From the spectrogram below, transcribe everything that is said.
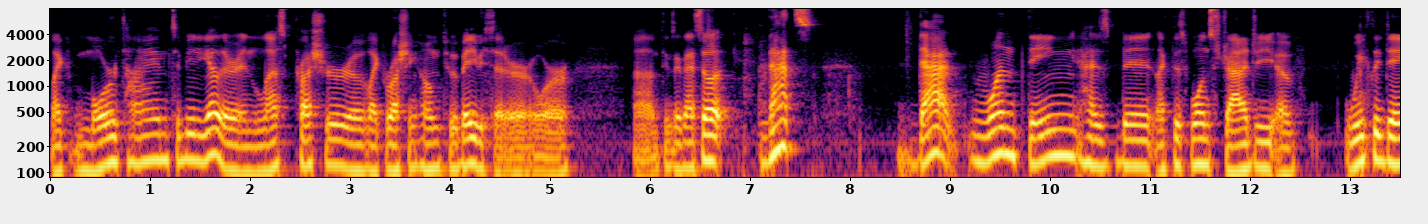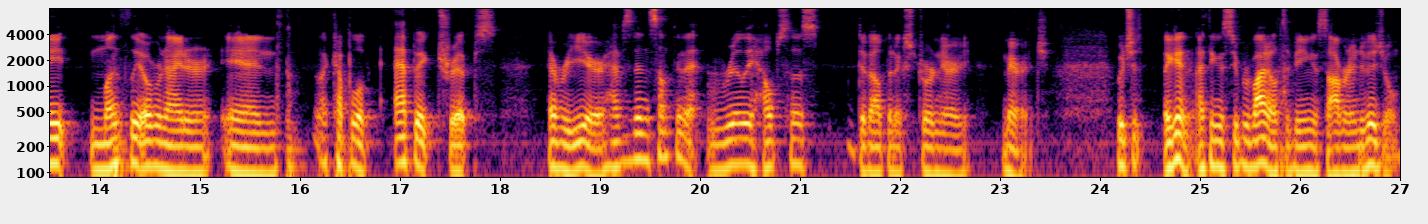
like more time to be together and less pressure of like rushing home to a babysitter or um, things like that. So that's that one thing has been like this one strategy of weekly date monthly overnighter and a couple of epic trips every year has been something that really helps us develop an extraordinary marriage, which is, again, I think is super vital to being a sovereign individual.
